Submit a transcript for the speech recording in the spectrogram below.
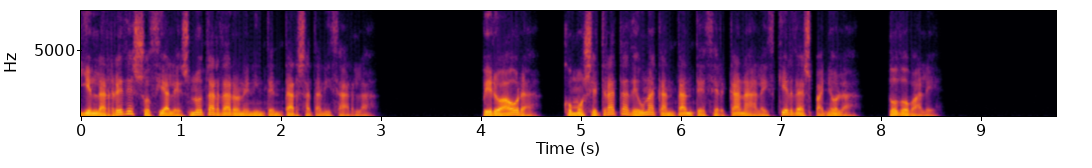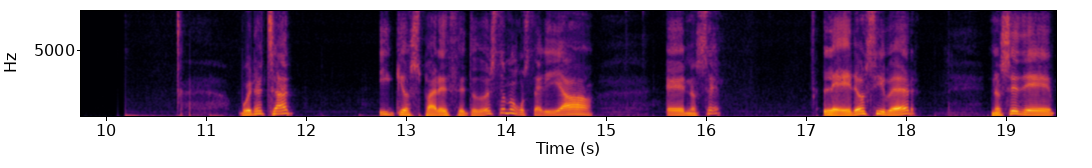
y en las redes sociales no tardaron en intentar satanizarla. Pero ahora, como se trata de una cantante cercana a la izquierda española, todo vale. Bueno, chat, ¿y qué os parece todo esto? Me gustaría, eh, no sé, leeros y ver, no sé, de,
